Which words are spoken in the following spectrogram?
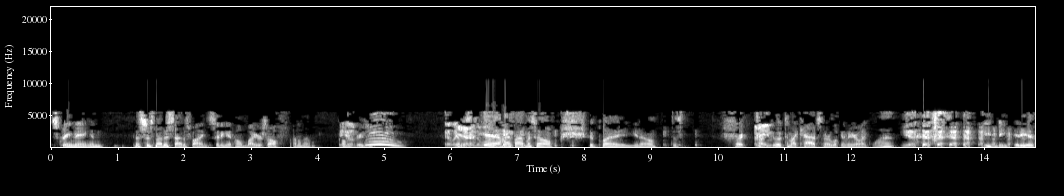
screaming and It's just not as satisfying sitting at home by yourself. I don't know. Call me crazy. Woo! At like Yeah, three yeah, high five myself. Psh, Good play, you know. Just right. I Try mean- to go to my cats and they're looking at me. You're like, what? Yeah. Feed me, idiot.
